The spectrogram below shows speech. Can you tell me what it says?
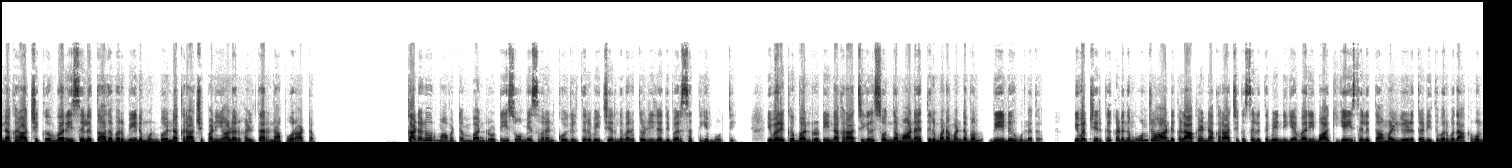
நகராட்சிக்கு வரி செலுத்தாதவர் வீடு முன்பு நகராட்சி பணியாளர்கள் தர்ணா போராட்டம். கடலூர் மாவட்டம் பன்ருட்டி சோமேஸ்வரன் கோயில் தெருவைச் சேர்ந்தவர் தொழிலதிபர் சத்தியமூர்த்தி. இவருக்கு பன்ருட்டி நகராட்சியில் சொந்தமான திருமண மண்டபம் வீடு உள்ளது. இவற்றிற்கு கடந்த மூன்று ஆண்டுகளாக நகராட்சிக்கு செலுத்த வேண்டிய வரி பாக்கியை செலுத்தாமல் இழுத்தடித்து வருவதாகவும்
